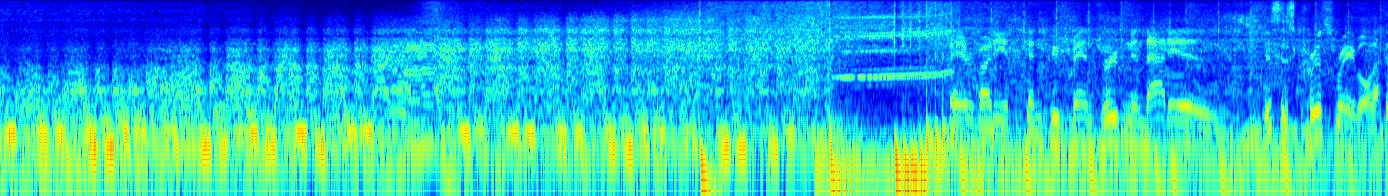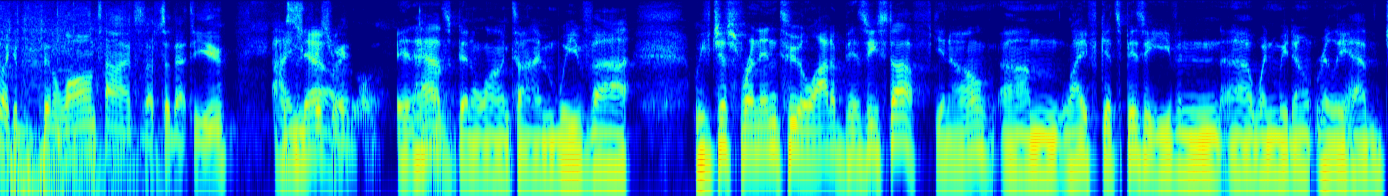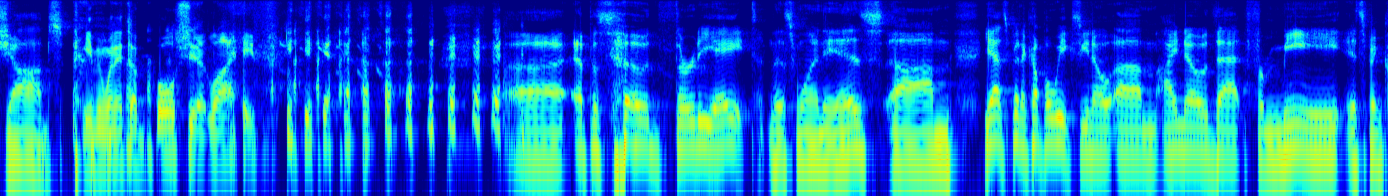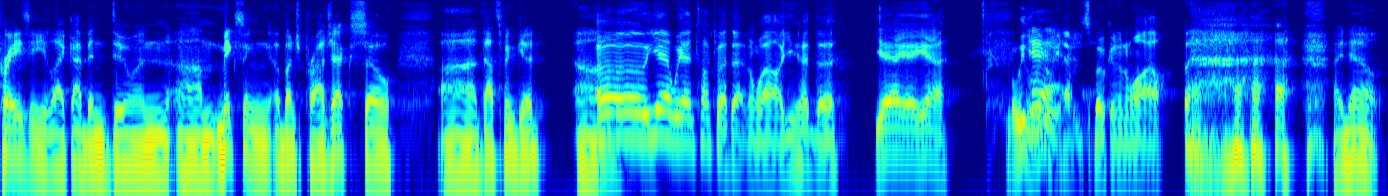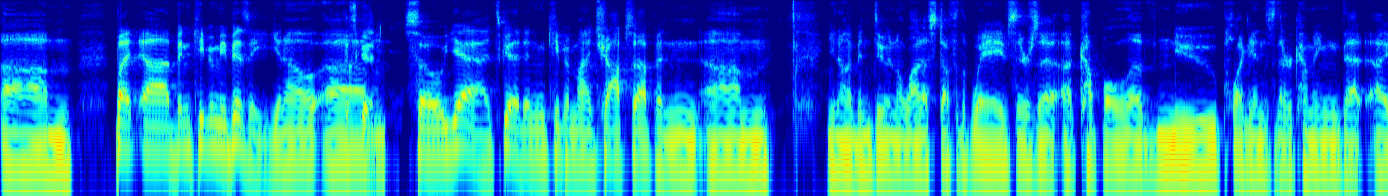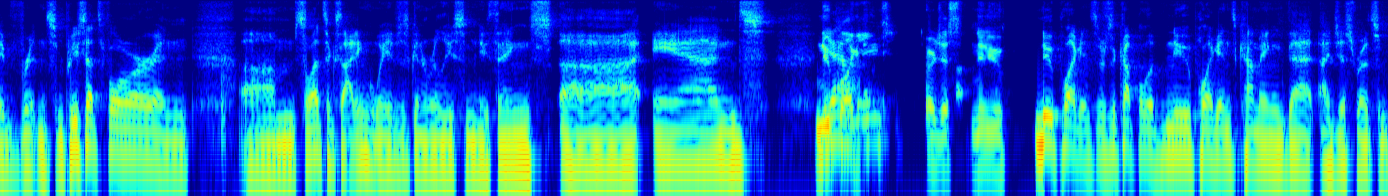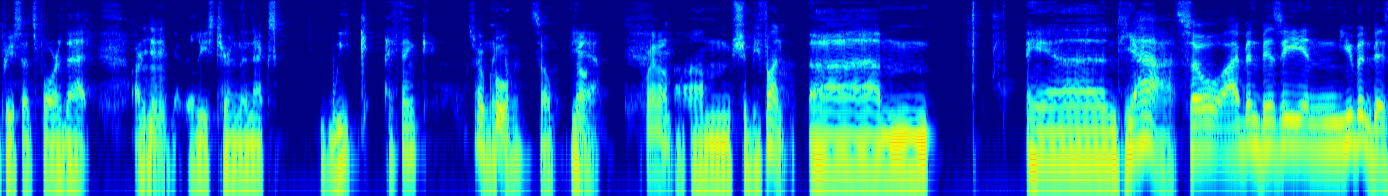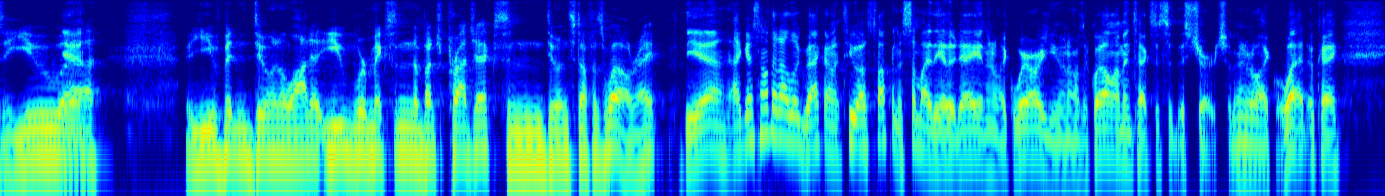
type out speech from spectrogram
Hey everybody, it's Ken Pooch Van Druten, and that is This is Chris Rabold. I feel like it's been a long time since I've said that to you. I This is know it has been a long time. We've uh, we've just run into a lot of busy stuff. You know, um, life gets busy even uh, when we don't really have jobs. Even when it's a bullshit life. uh, episode 38 this one is um yeah it's been a couple weeks you know um i know that for me it's been crazy like i've been doing um mixing a bunch of projects so uh that's been good um, oh, yeah. We hadn't talked about that in a while. You had the, yeah, yeah, yeah. We literally haven't spoken in a while. I know. Um, but uh, been keeping me busy, you know. Um, That's good. So yeah, it's good and keeping my chops up and um, you know, I've been doing a lot of stuff with Waves. There's a, a couple of new plugins that are coming that I've written some presets for, and um, so that's exciting. Waves is going to release some new things, uh, and New Yeah. plugins or just new? New plugins. There's a couple of new plugins coming that I just wrote some presets for that are going to get released here in the next week, I think. Oh, cool. So yeah, Right on. um, should be fun. Um, and yeah, so I've been busy and you've been busy. You, Yeah. uh, you've been doing a lot of, you were mixing a bunch of projects and doing stuff as well, right? Yeah, I guess not that I look back on it too, I was talking to somebody the other day and they're like, Where are you? And I was like, Well, I'm in Texas at this church. And they're like, What? Okay.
